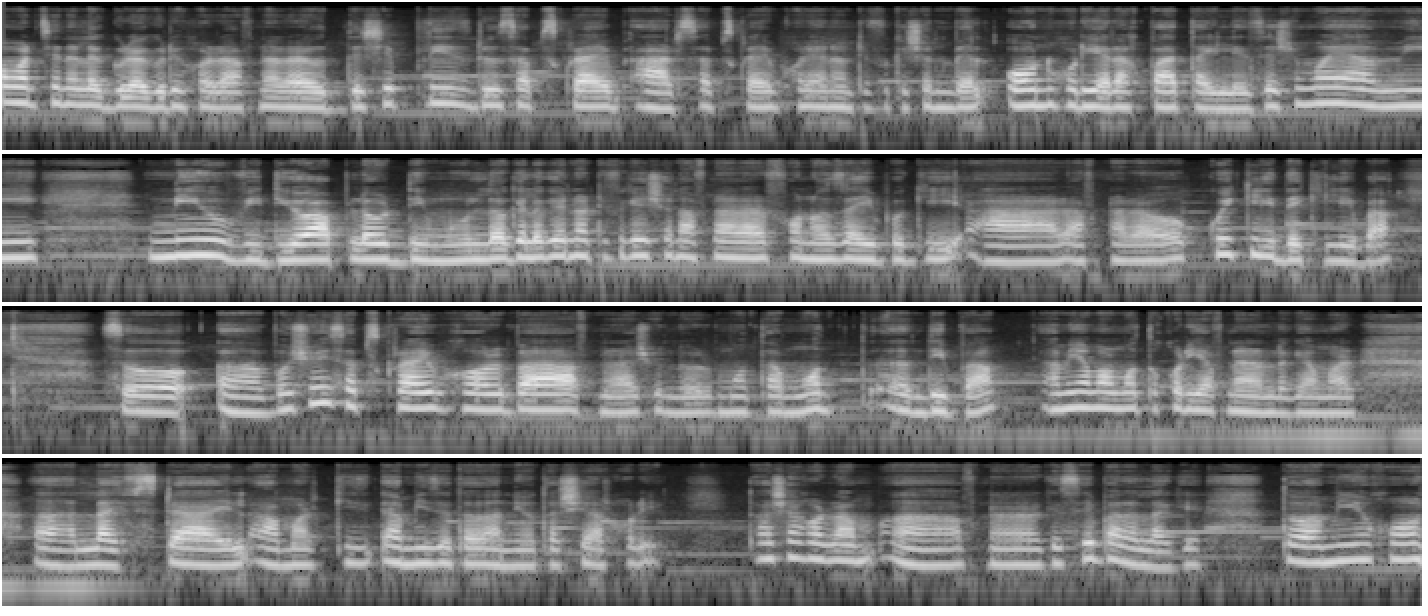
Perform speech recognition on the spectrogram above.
আমার চ্যানেলে ঘোরাঘুরি করা আপনারা উদ্দেশ্যে প্লিজ ডু সাবস্ক্রাইব আর সাবস্ক্রাইব করিয়া নোটিফিকেশন বেল অন করিয়া রাখবা। তাইলে যে সময় আমি নিউ ভিডিও আপলোড দিমু, লগে লগে নোটিফিকেশন আপনার ফোনও যাইব কি, আর আপনারাও কুইকলি দেখি লিবা সো অবশ্যই সাবস্ক্রাইব করবা, আপনারা সুন্দর মতামত দিবা। আমি আমার মতো করি আপনার লগে আমার লাইফস্টাইল আমার কি, আমি যেটা জানি ওটা শেয়ার করি। তো আশা করলাম আপনার কাছে ভালো লাগে তো আমি এখন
